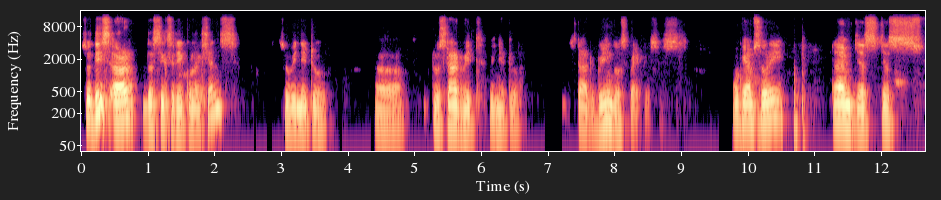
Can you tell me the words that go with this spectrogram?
So these are the six recollections. So we need to, uh, to start with, we need to start doing those practices. Okay, I'm sorry. Time just, just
